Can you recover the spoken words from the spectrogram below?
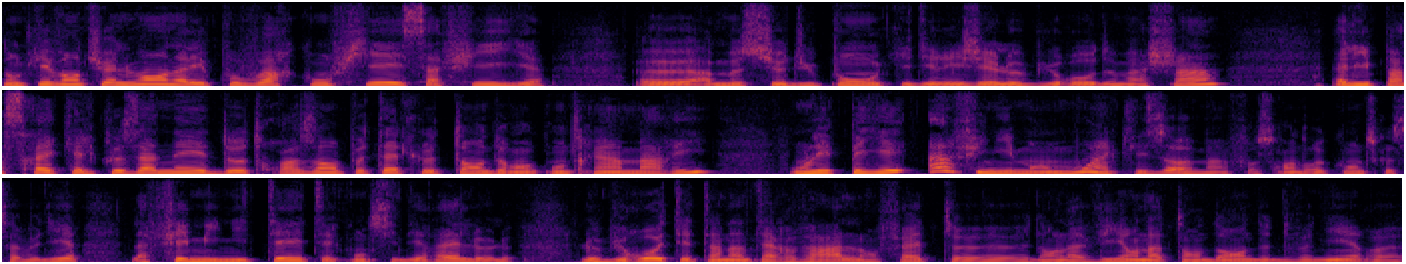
Donc, éventuellement, on allait pouvoir confier sa fille euh, à Monsieur Dupont qui dirigeait le bureau de machin. Elle y passerait quelques années, deux, trois ans, peut-être le temps de rencontrer un mari. On les payait infiniment moins que les hommes. Il hein. faut se rendre compte ce que ça veut dire. La féminité était considérée, le, bureau était un intervalle en fait euh, dans la vie en attendant de devenir euh,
